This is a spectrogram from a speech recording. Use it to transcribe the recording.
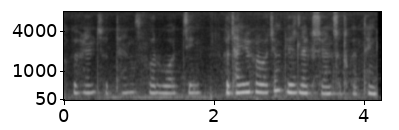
Okay friends so thanks for watching. So thank you for watching. Please like share and subscribe. Thank you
